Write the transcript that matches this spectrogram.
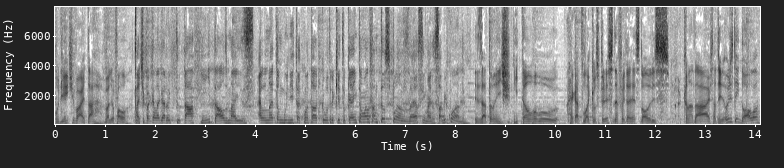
onde a gente vai, tá? Valeu, falou. É tipo aquela garota que tu tá afim e tal, mas ela não é tão bonita quanto a outra que tu quer, então ela tá nos teus planos, né? Assim, mas não sabe quando. Exatamente. Então vamos recapitular aqui os preços, né? Foi 300 dólares Canadá, Estados Unidos. Onde tem dólar,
